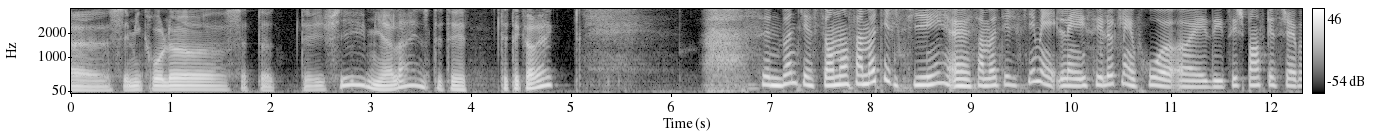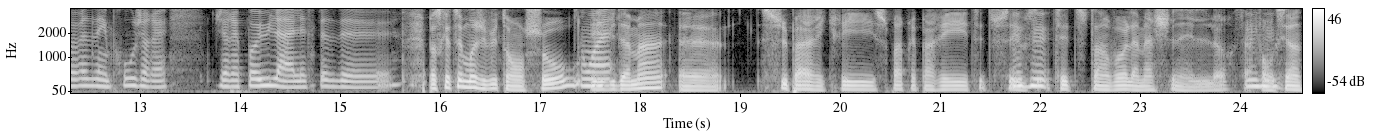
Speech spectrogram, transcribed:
euh, ces micros-là, ça t'a terrifié, mis à l'aise? T'étais, t'étais correct? C'est une bonne question. Non, ça m'a terrifié. Euh, ça m'a terrifié, mais c'est là que l'impro a, a aidé. Tu sais, je pense que si j'avais pas fait d'impro, j'aurais, j'aurais pas eu l'espèce de. Parce que, tu sais, moi, j'ai vu ton show. Ouais. Évidemment, euh, super écrit, super préparé. Tu sais, tu sais, Mhm. tu tu t'en vas, la machine est là, ça Mhm. fonctionne.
